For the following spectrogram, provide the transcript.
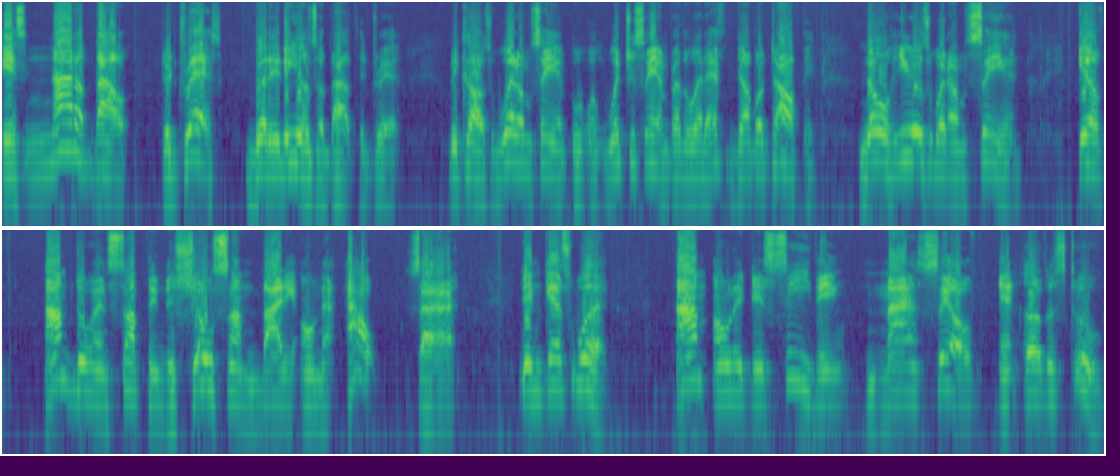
It's not about the dress, but it is about the dress. Because what I'm saying, what you're saying, brother, well, that's double talking. No, here's what I'm saying. If I'm doing something to show somebody on the outside, then guess what? I'm only deceiving myself and others too.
